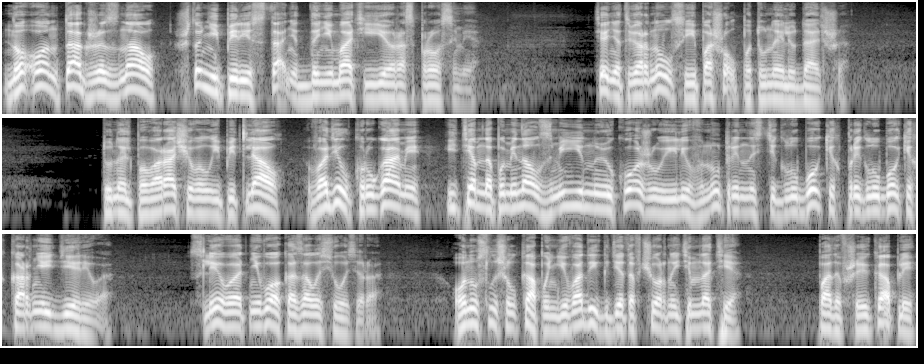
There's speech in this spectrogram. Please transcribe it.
Но он также знал, что не перестанет донимать ее расспросами. Тень отвернулся и пошел по туннелю дальше. Туннель поворачивал и петлял, водил кругами и тем напоминал змеиную кожу или внутренности глубоких-преглубоких корней дерева. Слева от него оказалось озеро. Он услышал капанье воды где-то в черной темноте. Падавшие капли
